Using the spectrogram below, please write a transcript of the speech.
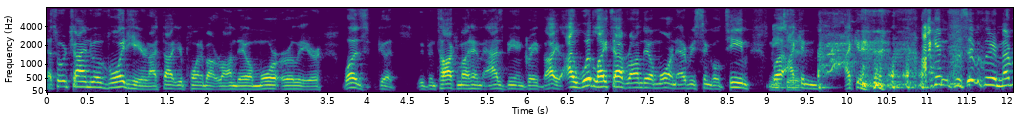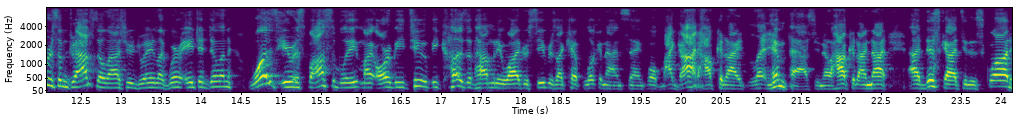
That's what we're trying to avoid here. And I thought your point about Rondale Moore earlier was good. We've been talking about him as being great value. I would like to have Rondale Moore in every single team, Me but too. I can, I can, I can specifically remember some drafts though last year, Dwain, like where AJ Dillon was irresponsibly my RB two because of how many wide receivers I kept looking at and saying, "Well, my God, how could I let him pass? You know, how could I not add this guy to the squad?"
